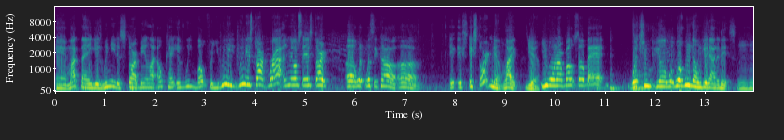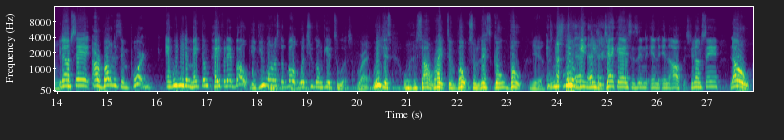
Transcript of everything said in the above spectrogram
And my thing is, we need to start being like, okay, if we vote for you, we need we need to start bri You know what I'm saying? Start uh, what what's it called? Uh, ex- extorting them. Like, Yeah. you want our vote so bad? What you you know what, what we gonna get out of this? Mhm. You know what I'm saying? Our vote is important, and we need to make them pay for that vote. If you want us to vote, what you gonna give to us? Right. We just, well, it's our right to vote, so let's go vote. Yeah. And we still getting these jackasses in in in the office. You know what I'm saying? No,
